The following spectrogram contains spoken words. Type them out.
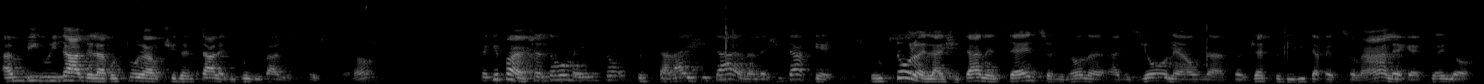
ambiguità della cultura occidentale di cui vi parlo spesso, no? Perché poi a un certo momento questa laicità è una laicità che non solo è laicità nel senso di non adesione a un progetto di vita personale, che è quello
